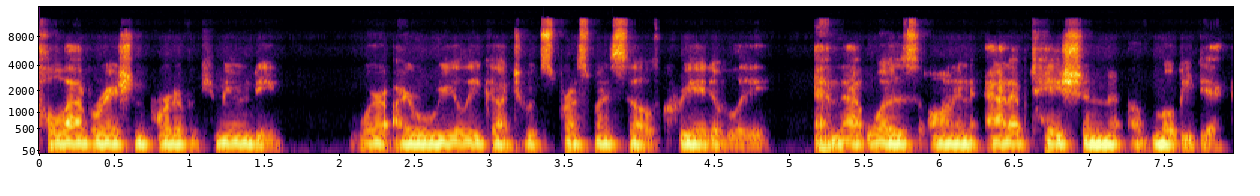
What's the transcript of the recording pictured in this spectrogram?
collaboration, part of a community where I really got to express myself creatively. And that was on an adaptation of Moby Dick.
